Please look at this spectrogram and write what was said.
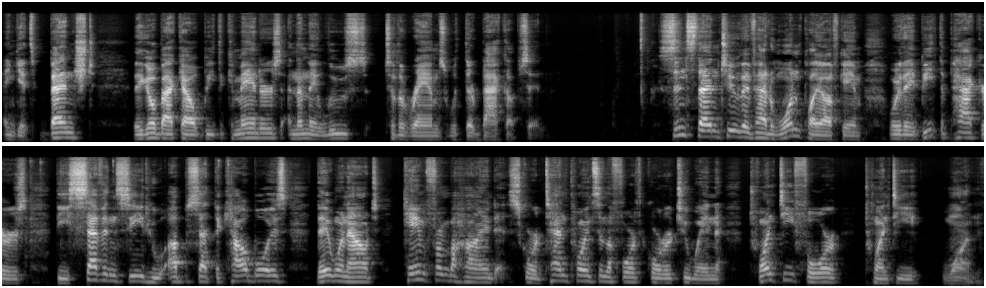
and gets benched. They go back out, beat the Commanders, and then they lose to the Rams with their backups in. Since then, too, they've had one playoff game where they beat the Packers, the seven seed who upset the Cowboys. They went out came from behind, scored 10 points in the fourth quarter to win 24 21.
